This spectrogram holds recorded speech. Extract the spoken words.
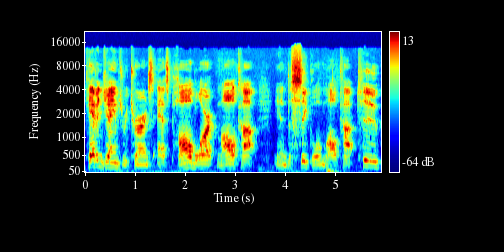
Kevin James returns as Paul Blart Mall Cop in the sequel, Mall Cop 2.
